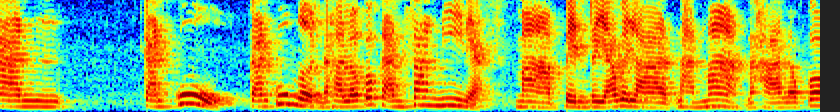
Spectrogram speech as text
การการกู้การกู้เงินนะคะ แล้วก็การสร้างหนี้เนี่ยมาเป็นระยะเวลานานมากนะคะ แล้วก็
